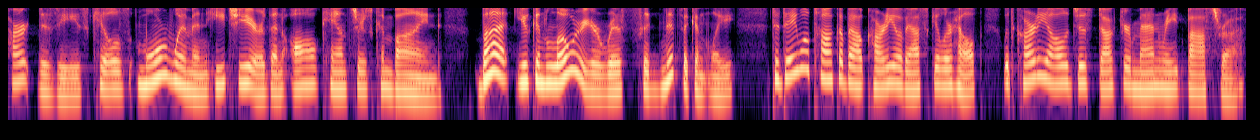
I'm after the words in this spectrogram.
Heart disease kills more women each year than all cancers combined, but you can lower your risk significantly. Today, we'll talk about cardiovascular health with cardiologist Dr. Manreet Basra.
